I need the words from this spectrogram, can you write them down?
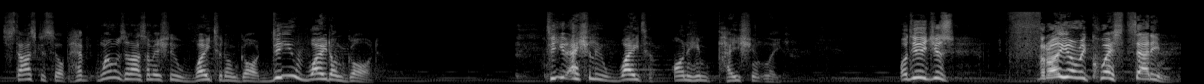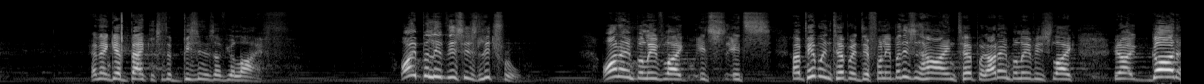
just ask yourself have, when was the last time you actually waited on God? Do you wait on God? Do you actually wait on Him patiently? Or do you just throw your requests at Him and then get back into the business of your life? I believe this is literal. I don't believe like it's, it's Uh, people interpret differently, but this is how I interpret. I don't believe it's like, you know, God,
